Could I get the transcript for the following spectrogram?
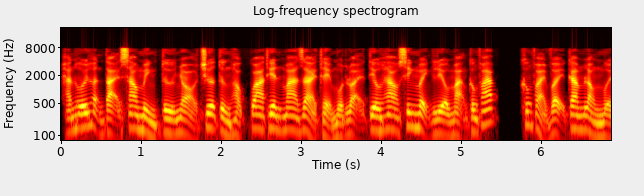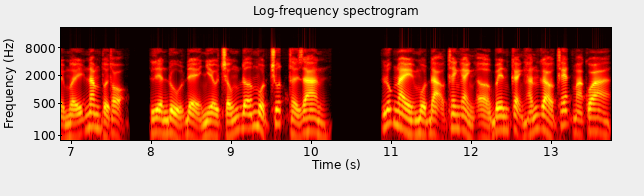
Hắn hối hận tại sao mình từ nhỏ chưa từng học qua thiên ma giải thể một loại tiêu hao sinh mệnh liều mạng công pháp, không phải vậy cam lòng mười mấy năm tuổi thọ, liền đủ để nhiều chống đỡ một chút thời gian. Lúc này một đạo thanh ảnh ở bên cạnh hắn gào thét mà qua,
